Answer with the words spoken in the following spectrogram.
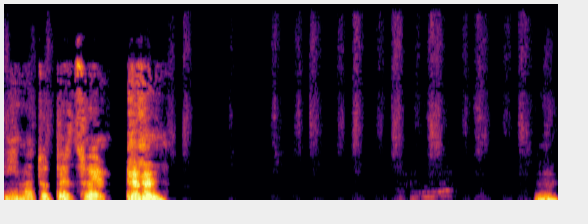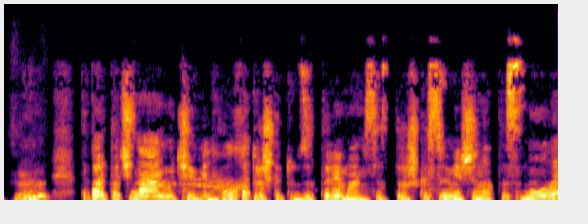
І ми тут працюємо. Тепер починаємо чи від вуха, трошки тут затримаємося, трошки сильніше натиснули.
